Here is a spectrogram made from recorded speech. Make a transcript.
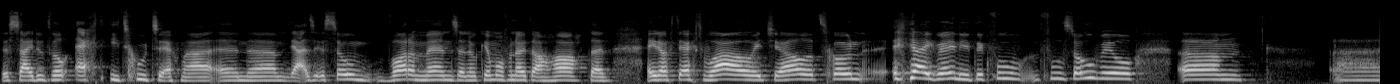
Dus zij doet wel echt iets goed, zeg maar. En ehm, ja, ze is zo'n warm mens en ook helemaal vanuit haar hart. En, ik dacht echt, wauw, weet je wel. Het is gewoon, ja, ik weet niet. Ik voel, voel zoveel... Um, uh,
